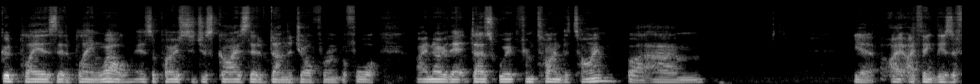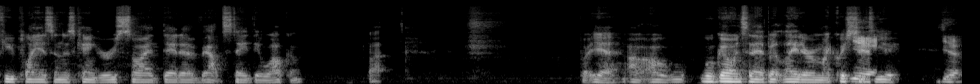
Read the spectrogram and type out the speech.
good players that are playing well as opposed to just guys that have done the job for him before. I know that does work from time to time, but um, yeah, I, I, think there's a few players in this Kangaroo side that have outstayed their welcome. But but yeah, I'll, I'll, we'll go into that a bit later in my question yeah. to you. Yeah.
